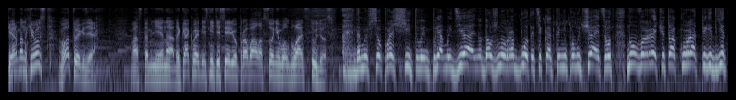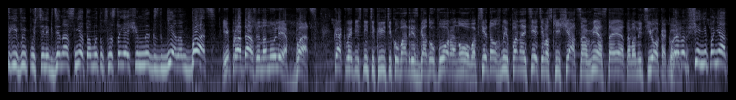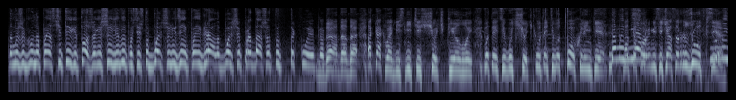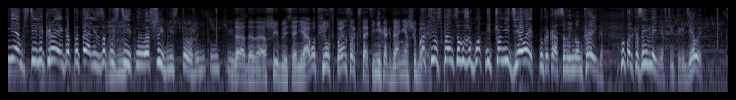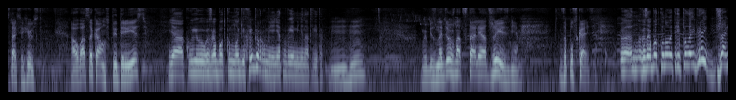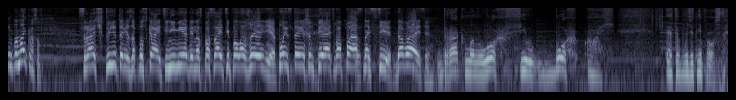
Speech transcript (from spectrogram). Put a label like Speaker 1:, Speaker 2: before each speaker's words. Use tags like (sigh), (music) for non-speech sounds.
Speaker 1: Херман Хюльст, вот вы где. Вас-то мне и надо. Как вы объясните серию провалов Sony Worldwide Studios?
Speaker 2: Да мы все просчитываем прям идеально, должно работать и как-то не получается. Вот нового Рэчета аккурат перед E3 выпустили, где нас нет, а мы тут с настоящим Next Gen, бац!
Speaker 1: И продажи на нуле, бац! Как вы объясните критику в адрес God of War нового? Все должны фанатеть и восхищаться, а вместо этого нытье какое-то.
Speaker 2: Да вообще непонятно, мы же игру на PS4 тоже решили выпустить, чтобы больше людей поиграло, больше продаж, а тут такое как...
Speaker 1: Да, да, да. А как вы объясните щечки Элой? Вот эти вот щечки, вот эти вот пухленькие,
Speaker 2: да мы
Speaker 1: над
Speaker 2: мем...
Speaker 1: которыми сейчас ржут все.
Speaker 2: Ну мы мем в стиле Крейга пытались запустить, угу. ну ошиблись тоже, не получилось.
Speaker 1: Да, да, да, ошиблись они. А вот Фил Спенсер, кстати, никогда никогда не ошибается.
Speaker 2: Так Фил Спенсер уже год ничего не делает. Ну, как раз со времен Крейга. Ну, только заявление в Твиттере делает.
Speaker 1: Кстати, Хюльст, а у вас аккаунт в Твиттере есть?
Speaker 2: Я курирую разработку многих игр, у меня нет времени на Твиттер.
Speaker 1: Угу. Вы безнадежно отстали от жизни. Запускайте.
Speaker 2: Э, разработку новой AAA игры жарим по Microsoft.
Speaker 1: Срач в Твиттере запускайте, немедленно спасайте положение. PlayStation 5 в опасности. Давайте.
Speaker 2: Дракман, лох, Фил, бог. Ой, это будет непросто.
